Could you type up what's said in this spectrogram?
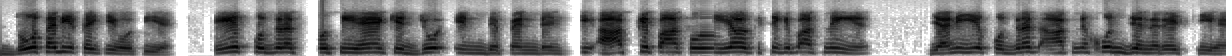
दो तरीके की होती है। एक कुदरत होती है कि जो इंडिपेंडेंटली आपके पास होती है और किसी के पास नहीं है। यानी ये कुदरत आपने खुद जनरेट की है।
